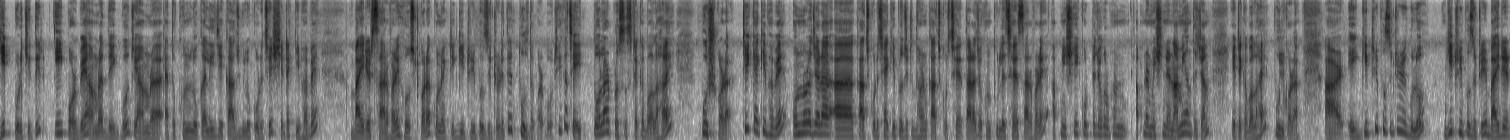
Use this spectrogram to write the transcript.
গিট পরিচিতির এই পর্বে আমরা দেখব যে আমরা এতক্ষণ লোকালি যে কাজগুলো করেছে সেটা কীভাবে বাইরের সার্ভারে হোস্ট করা কোনো একটি গিট রিপোজিটরিতে তুলতে পারব, ঠিক আছে? এই তোলার প্রসেসটাকে বলা হয় পুশ করা। ঠিক একইভাবে অন্যরা যারা কাজ করেছে, একই প্রজেক্টের ধরনের কাজ করছে, তারা যখন তুলেছে সার্ভারে আপনি সেই কোডটা যখন আপনার মেশিনে নামিয়ে আনতে চান, এটাকে বলা হয় পুল করা। আর এই গিট রিপোজিটরিগুলো গিট রিপোজিটরির বাইরের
